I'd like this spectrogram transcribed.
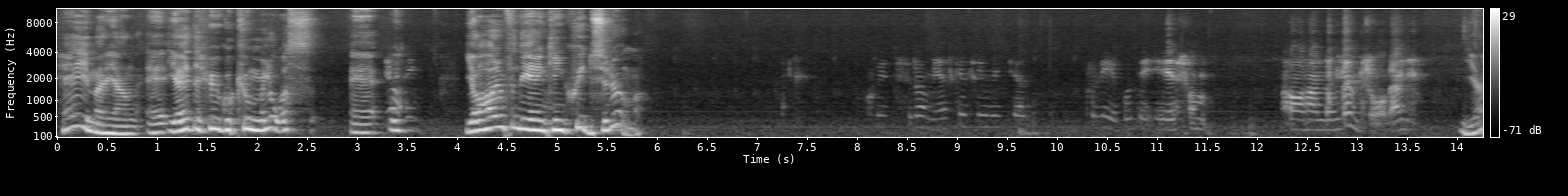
Hej Marianne, eh, jag heter Hugo Kummelås. Eh, och Ja, jag har en fundering kring skyddsrum. skyddsrum. Jag ska se vilka kollegor det är som har hand om den frågan. Ja.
